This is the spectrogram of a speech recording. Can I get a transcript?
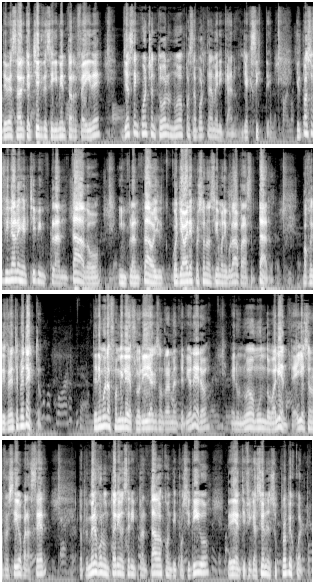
debes saber que el chip de seguimiento RFID ya se encuentra en todos los nuevos pasaportes americanos, ya existe. Y el paso final es el chip implantado, implantado, y el cual ya varias personas han sido manipuladas para aceptar, bajo diferentes pretextos. Tenemos una familia de Florida que son realmente pioneros en un nuevo mundo valiente. Ellos se han ofrecido para ser los primeros voluntarios en ser implantados con dispositivos de identificación en sus propios cuerpos.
